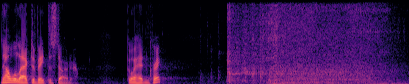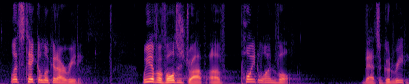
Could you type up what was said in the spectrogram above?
Now we'll activate the starter. Go ahead and crank. Let's take a look at our reading. We have a voltage drop of 0.1 volt. That's a good reading.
